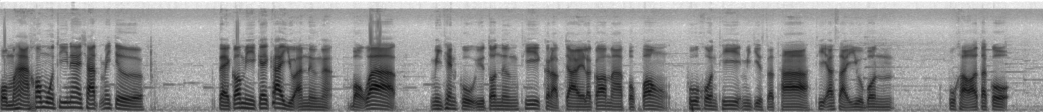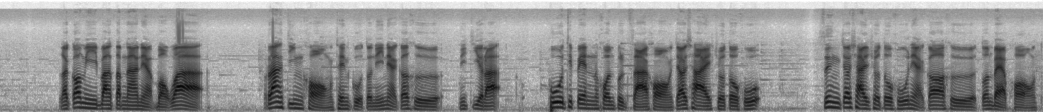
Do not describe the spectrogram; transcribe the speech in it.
ผมหาข้อมูลที่แน่ชัดไม่เจอ แต่ก็มีใกล้ๆอยู่อันนึงอะ บอกว่ามีเทนกุอยู่ตนหนึ่งที่กลับใจแล้วก็มาปกป้องผู้คนที่มีจิตศรัทธาที่อาศัยอยู่บนภูเขาอาตโกะ แล้วก็มีบางตำนานเนี่ยบอกว่าร่างจริงของเทนกุตัวนี้เนี่ยก็คือนิจิระผู้ที่เป็นคนปรึกษาของเจ้าชายโชโตคุ ซึ่งเจ้าชายโชโตคุเนี่ยก็คือต้นแบบของโท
